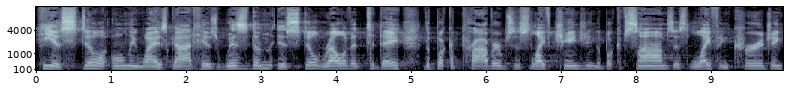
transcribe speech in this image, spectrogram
He is still only wise God. His wisdom is still relevant today. The book of Proverbs is life changing. The book of Psalms is life encouraging.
